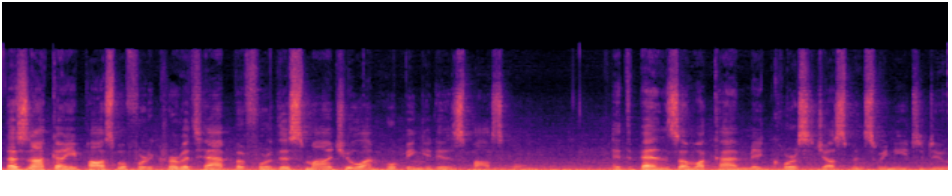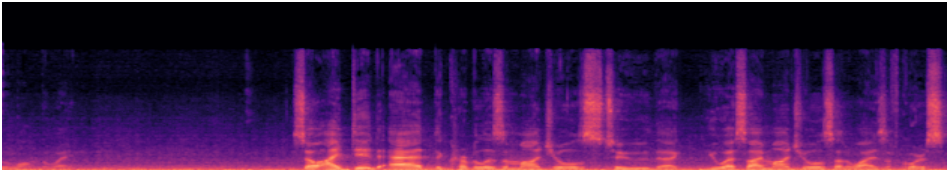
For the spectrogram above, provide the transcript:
That's not going to be possible for the Kerbitat, but for this module I'm hoping it is possible. It depends on what kind of mid-course adjustments we need to do along the way. So I did add the Kerbalism modules to the USI modules, otherwise of course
